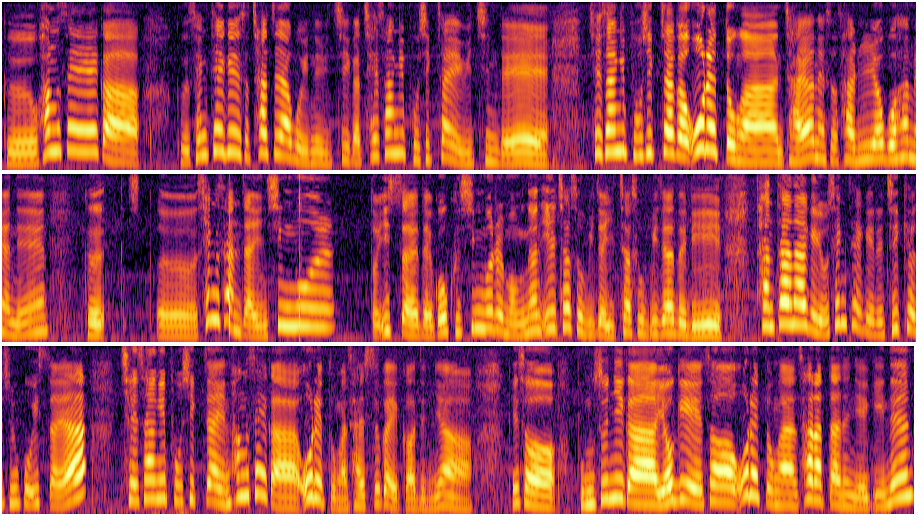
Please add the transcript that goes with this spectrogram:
그 황새가 그 생태계에서 차지하고 있는 위치가 최상위 포식자의 위치인데 최상위 포식자가 오랫동안 자연에서 살려고 하면은 그 어, 생산자인 식물 또 있어야 되고 그 식물을 먹는 일차 소비자, 이차 소비자들이 탄탄하게 요 생태계를 지켜주고 있어야 최상위 포식자인 황새가 오랫동안 살 수가 있거든요. 그래서 봉순이가 여기에서 오랫동안 살았다는 얘기는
